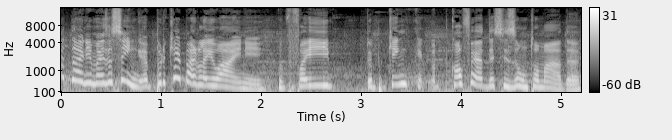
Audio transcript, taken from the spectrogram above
Ah, Dani, mas assim, por que Barley Wine? Foi. Quem, qual foi a decisão tomada?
